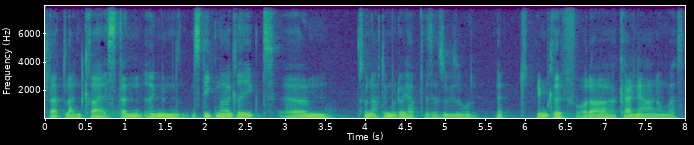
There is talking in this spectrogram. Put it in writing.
Stadt, Landkreis dann irgendein Stigma kriegt, ähm, so nach dem Motto, ihr habt das ja sowieso nicht im Griff oder keine Ahnung was.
